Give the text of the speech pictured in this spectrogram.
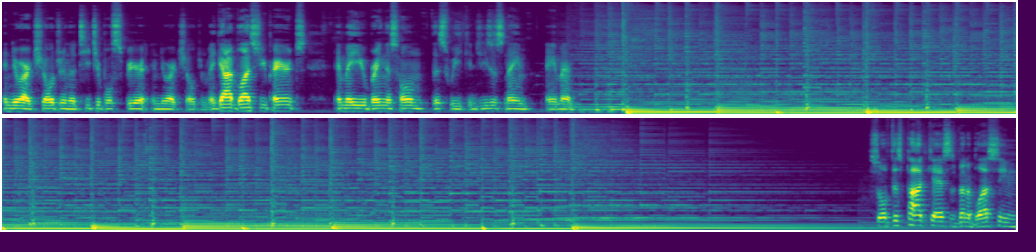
into our children, the teachable spirit into our children. May God bless you, parents, and may you bring this home this week. In Jesus' name, amen. So, if this podcast has been a blessing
